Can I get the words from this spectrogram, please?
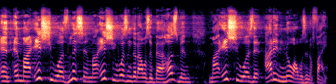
and, and my issue was listen, my issue wasn't that I was a bad husband, my issue was that I didn't know I was in a fight.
